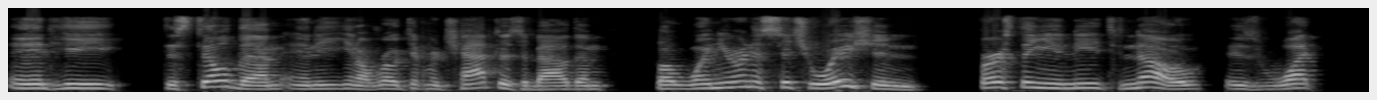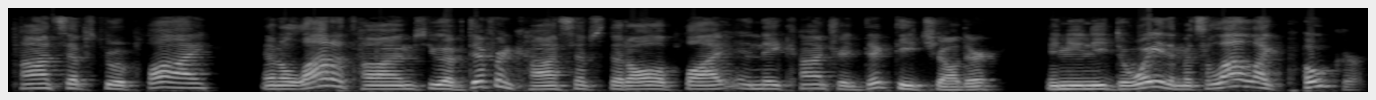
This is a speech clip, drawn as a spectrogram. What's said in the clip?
and he distilled them and he, you know, wrote different chapters about them. But when you're in a situation, first thing you need to know is what concepts to apply. And a lot of times you have different concepts that all apply and they contradict each other and you need to weigh them. It's a lot like poker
